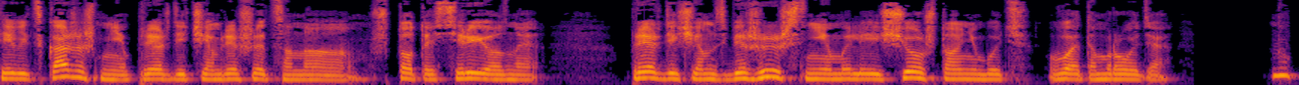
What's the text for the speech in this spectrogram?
ты ведь скажешь мне, прежде чем решиться на что-то серьезное, прежде чем сбежишь с ним или еще что-нибудь в этом роде?» «Ну,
